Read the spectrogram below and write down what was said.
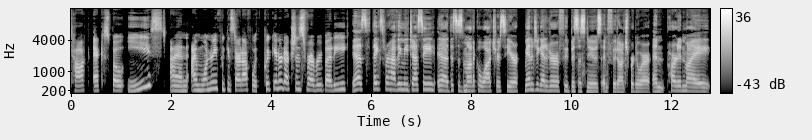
Talk Expo East. And I'm wondering if we could start off with quick introductions for everybody. Yes, thanks for having me, Jesse. Uh, this is Monica Watrous here, managing editor of Food Business News and Food Entrepreneur. And pardon my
